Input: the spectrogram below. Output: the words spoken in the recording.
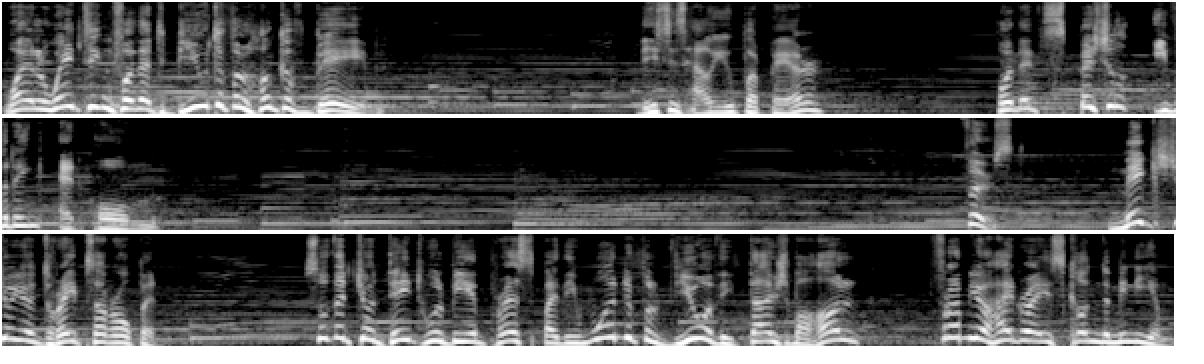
While waiting for that beautiful hunk of babe, this is how you prepare for that special evening at home. First, make sure your drapes are open so that your date will be impressed by the wonderful view of the Taj Mahal from your high rise condominium.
